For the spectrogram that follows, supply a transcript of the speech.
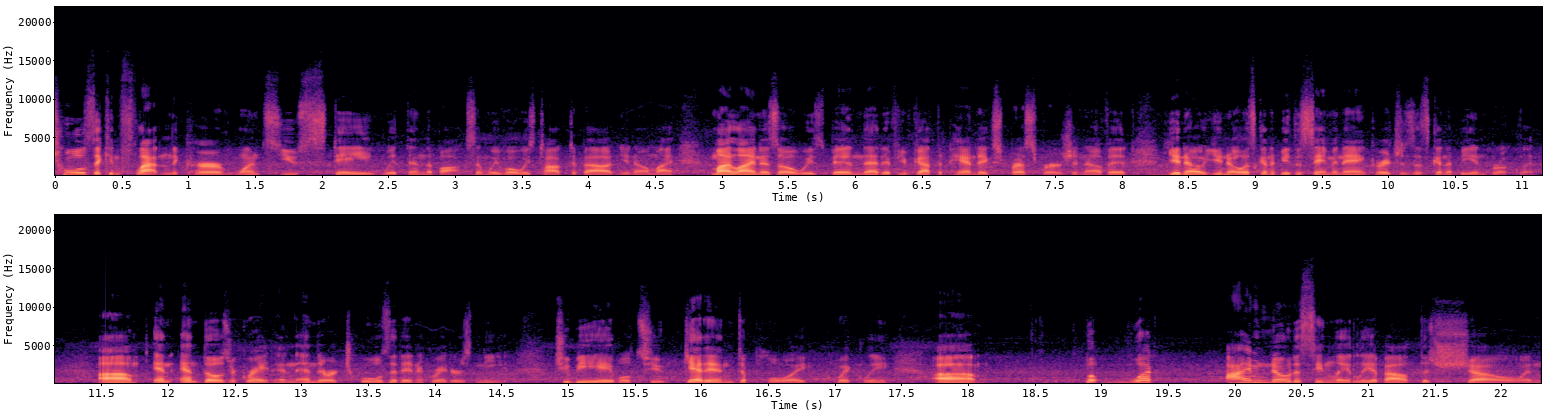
tools that can flatten the curve once you stay within the box. And we've always talked about, you know, my, my line has always been that if you've got the Panda Express version of it, you know, you know it's going to be the same in Anchorage as it's going to be in Brooklyn. Um, and, and those are great. And, and there are tools that integrators need to be able to get in, deploy quickly. Um, but what I'm noticing lately about the show and,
